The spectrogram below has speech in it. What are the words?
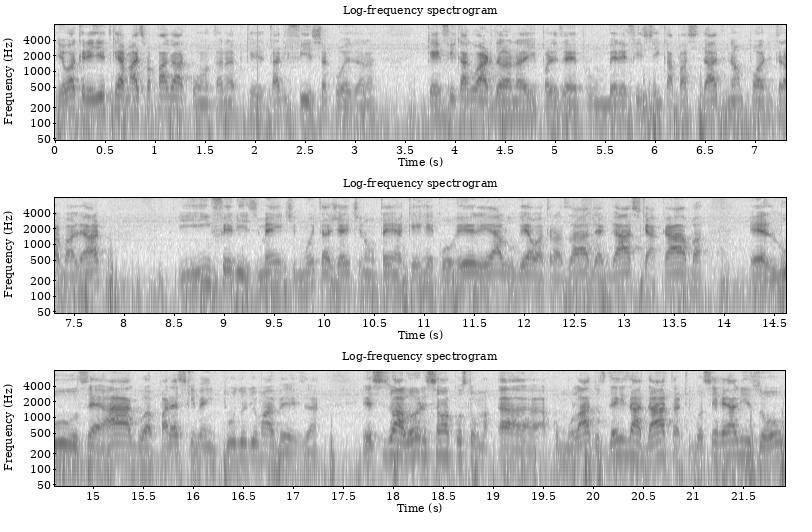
Eu acredito que é mais para pagar a conta, né? Porque tá difícil a coisa, né? Quem fica aguardando aí, por exemplo, um benefício de incapacidade não pode trabalhar e infelizmente muita gente não tem a quem recorrer, é aluguel atrasado, é gás que acaba, é luz, é água, parece que vem tudo de uma vez, né? Esses valores são ah, acumulados desde a data que você realizou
